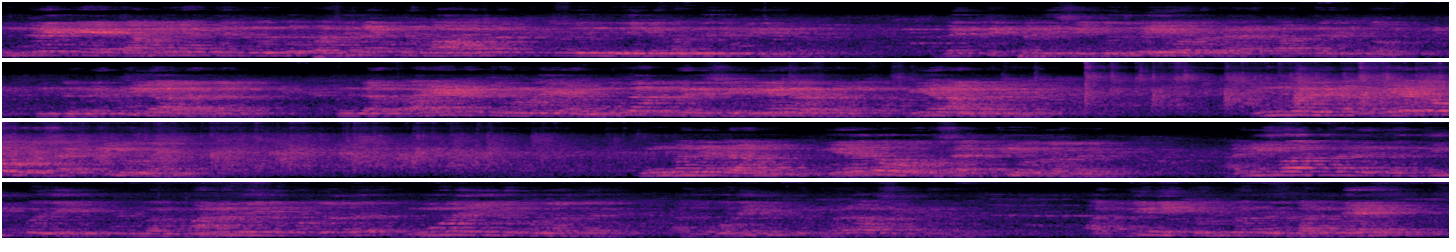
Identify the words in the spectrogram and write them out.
இன்றைக்கே தமிழகத்திலிருந்து பதினெட்டு மாவட்டத்திலிருந்து நீங்கள் வந்திருக்கிறீர்கள். வெற்றி பரிசை உரிமையோடு பெற காத்திருந்தோம் இந்த வெற்றியாளர்கள் இந்த பயணத்தினுடைய முதல் வரிசை வீரர்கள் வீராங்கனைகள் உங்களிடம் ஏதோ ஒரு சக்தி உள்ளது. உங்களிடம் ஏதோ ஒரு சக்தி உள்ளது. அறிவாற்றல் என்ற தீப்பதி உங்கள் மனதிலும் உள்ளது மூளையிலும் உள்ளது. அது ஒளிவிட்டு பிரகாசிக்கிறது. அக்கினி குன்றொன்று கண்டேன்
